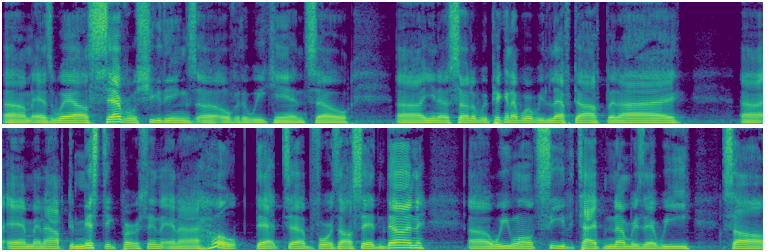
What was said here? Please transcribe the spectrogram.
um, as well. Several shootings uh, over the weekend. So, uh, you know, sort of we're picking up where we left off. But I uh, am an optimistic person, and I hope that uh, before it's all said and done, we won't see the type of numbers that we saw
